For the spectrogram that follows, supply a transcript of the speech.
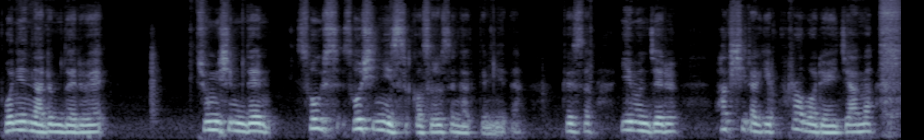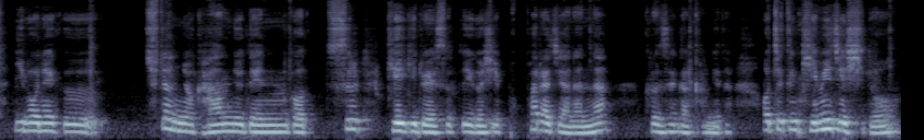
본인 나름대로의 중심된 소, 소신이 있을 것으로 생각됩니다. 그래서 이 문제를 확실하게 풀어버려야지 아마 이번에 그 출연료 가압류된 것을 계기로 해서 또 이것이 폭발하지 않았나 그런 생각합니다. 어쨌든 김희재 씨도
